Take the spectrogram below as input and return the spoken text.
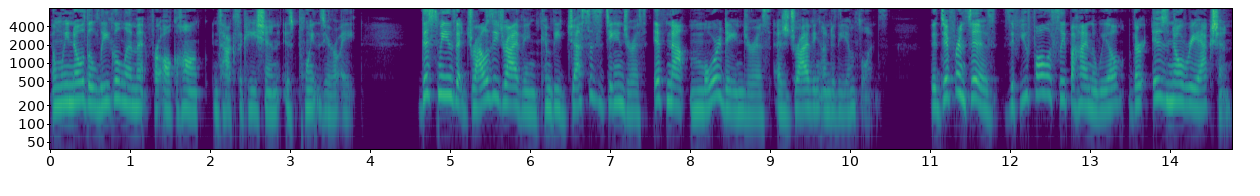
And we know the legal limit for alcohol intoxication is 0.08. This means that drowsy driving can be just as dangerous, if not more dangerous, as driving under the influence. The difference is, is if you fall asleep behind the wheel, there is no reaction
